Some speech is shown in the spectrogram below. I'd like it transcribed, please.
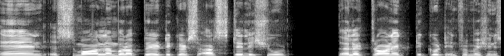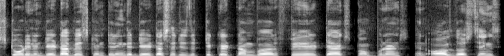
and a small number of pair tickets are still issued. The electronic ticket information is stored in a database containing the data such as the ticket number, fare, tax components and all those things.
